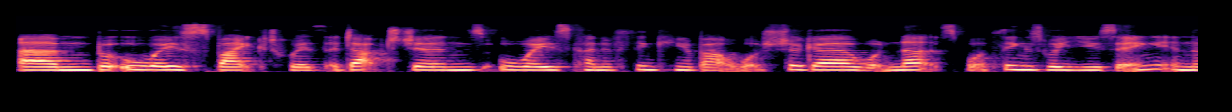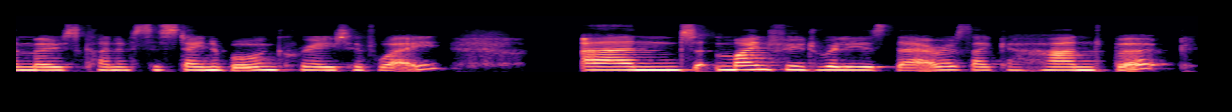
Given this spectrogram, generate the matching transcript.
Um, but always spiked with adaptogens always kind of thinking about what sugar what nuts what things we're using in the most kind of sustainable and creative way and Mind Food really is there as like a handbook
